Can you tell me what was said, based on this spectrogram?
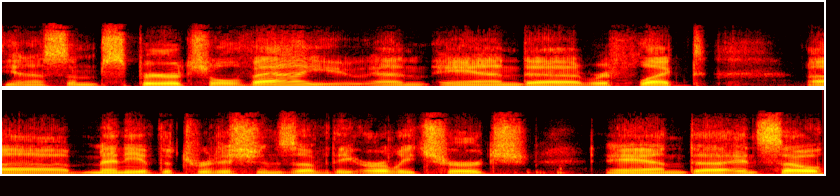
you know, some spiritual value and and uh, reflect uh, many of the traditions of the early church, and uh, and so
